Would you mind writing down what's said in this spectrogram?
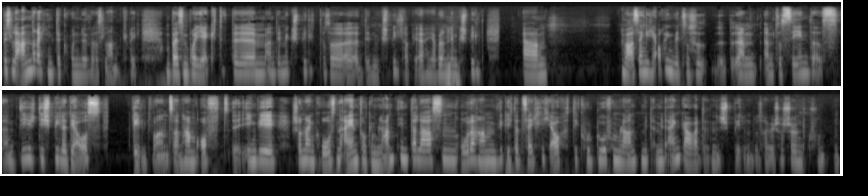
bisschen andere Hintergründe über das Land kriege. Und bei diesem Projekt, bei dem, an dem ich gespielt, also äh, den ich gespielt habe, ja, ich habe an dem mhm. gespielt, ähm, war es eigentlich auch irgendwie zu, ähm, ähm, zu sehen, dass ähm, die, die Spieler, die aus gewählt worden sind, haben oft äh, irgendwie schon einen großen Eindruck im Land hinterlassen oder haben wirklich tatsächlich auch die Kultur vom Land mit, mit eingearbeitet in das Spiel. Und das habe ich schon schön gefunden.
